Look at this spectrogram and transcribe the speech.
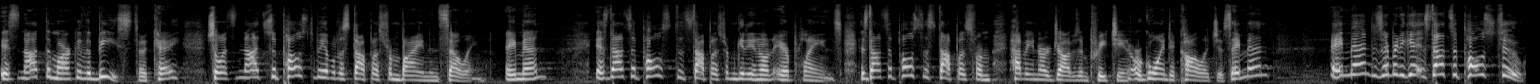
It's not the mark of the beast, okay? So it's not supposed to be able to stop us from buying and selling. Amen? It's not supposed to stop us from getting on airplanes. It's not supposed to stop us from having our jobs in preaching or going to colleges. Amen? Amen? Does everybody get It's not supposed to.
